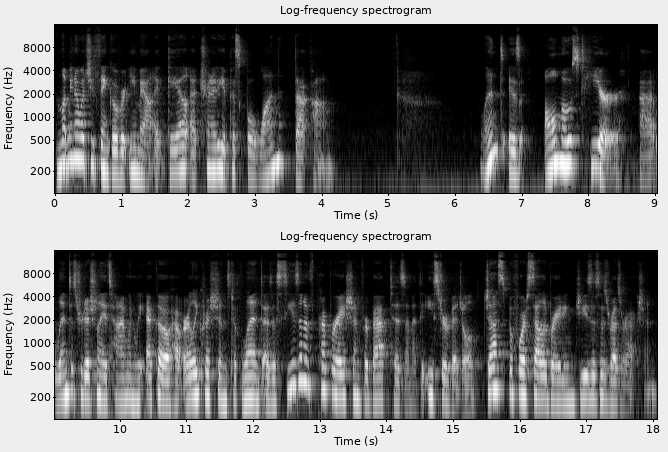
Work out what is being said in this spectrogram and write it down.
and let me know what you think over email at gail at trinityepiscopal1.com. Lent is almost here. Uh, Lent is traditionally a time when we echo how early Christians took Lent as a season of preparation for baptism at the Easter Vigil, just before celebrating Jesus' resurrection.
